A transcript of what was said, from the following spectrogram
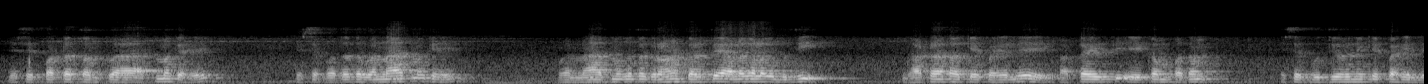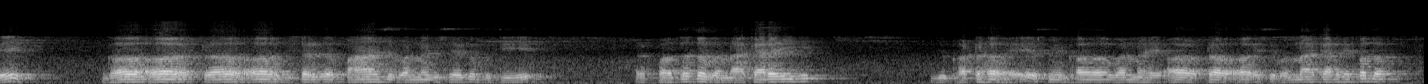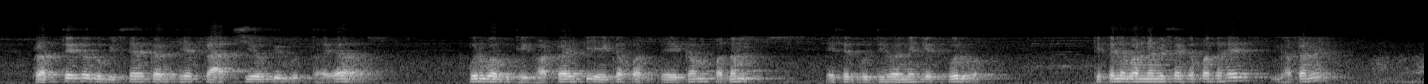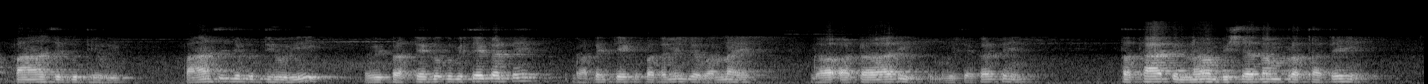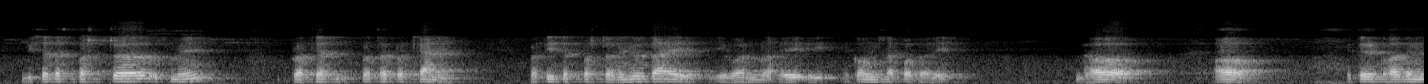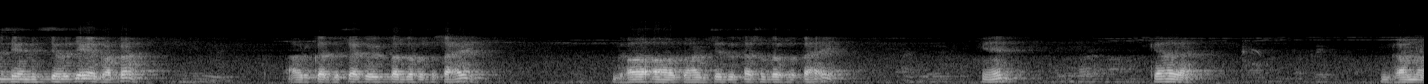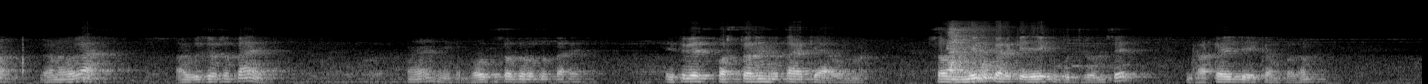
जैसे पट तंत्वात्मक है, जैसे पद तो वर्णात्मक है। वर्णात्मक तो ग्रहण करते अलग अलग बुद्धि। घट के पहले घट इति एकम पदम। इसे बुद्धि होने के पहले घ, अ विसर्ग, पाँच वर्ण का बुद्धि है। और पद तो वर्णाकार ही है। जो घट है, उसमें घ वर्ण है, अ, ट ऐसे वर्णाकार है पद। प्रत्येक को विषय करते प्राच्यों की बुद्ध पूर्व बुद्धि घट एक पद, एकम पदम। ऐसे बुद्धि होने के पूर्व कितने वर्ण विषय का पद है घट में? पाँच बुद्धि हुई। पाँच जो बुद्धि हुई अभी प्रत्येक को विषय करते हैं। घट एक पद में जो वर्ण है घ, अट आदि विषय करते हैं। तथा न विषदम प्रथते विषद स्पष्ट उसमें प्रथ प्रख्यान। प्रतीत स्पष्ट नहीं होता है, ये वर्ण कौन सा पद है? घ इतने कह देने से निश्चय हो जाएगा घट और का दूसरा कोई शब्द हो सकता है? घ कौन से दूसरा शब्द हो सकता है? क्या होगा घन घन होगा और कुछ हो? सकता है बहुत शब्द हो सकता है। इसलिए स्पष्ट नहीं होता है क्या वरना सब मिल करके एक बुद्धि उनसे घटे एकम पदम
